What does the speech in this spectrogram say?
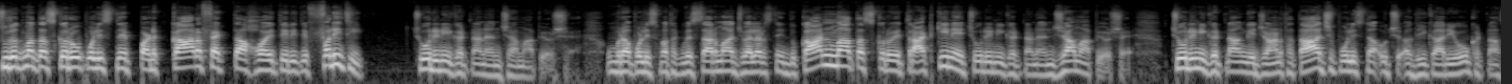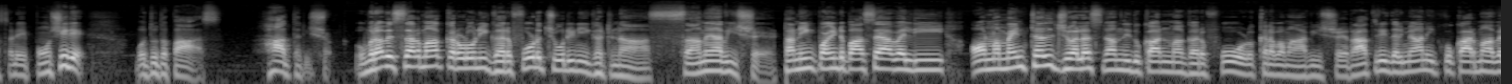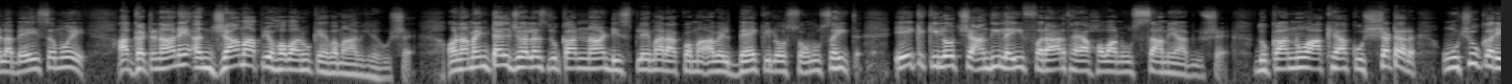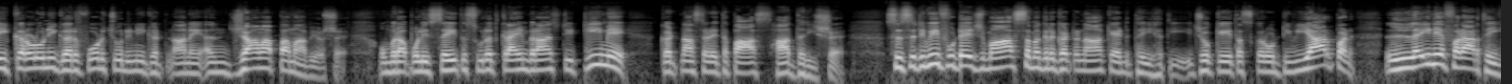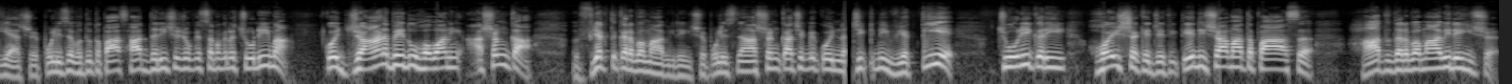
સુરતમાં તસ્કરો પોલીસને પડકાર ફેંકતા હોય તે રીતે ફરીથી ચોરીની ઘટનાને અંજામ આપ્યો છે. ઉમરા પોલીસ મથક વિસ્તારમાં જ્વેલર્સની દુકાનમાં તસ્કરોએ ત્રાટકીને ચોરીની ઘટનાને અંજામ આપ્યો છે. ચોરીની ઘટના અંગે જાણ થતાં જ પોલીસના ઉચ્ચ અધિકારીઓ ઘટના સ્થળે પહોંચીને વધુ તપાસ હાથ ધરી છે ઉમરા વિસ્તારમાં કરોડોની ઘરફોડ ચોરીની ઘટના સામે આવી છે. ટર્નિંગ પોઈન્ટ પાસે આવેલી ઓર્નામેન્ટલ જ્વેલર્સ નામની દુકાનમાં ઘરફોડ કરવામાં આવી છે. રાત્રિ દરમિયાન ઇકો કારમાં આવેલા બે સમૂહે આ ઘટનાને અંજામ આપ્યો હોવાનું કહેવામાં આવી રહ્યું છે. ઓર્નામેન્ટલ જ્વેલર્સ દુકાનના ડિસ્પ્લેમાં રાખવામાં આવેલ બે કિલો સોનું સહિત એક કિલો ચાંદી લઈ ફરાર થયા હોવાનું સામે આવ્યું છે. દુકાનનું આખે આખું શટર ઊંચું કરી કરોડોની ઘરફોડ ચોરીની ઘટનાને અંજામ આપવામાં આવ્યો છે. ઉમરા પોલીસ સહિત સુરત ક્રાઇમ બ્રાન્ચની ટીમે ઘટના સ્થળે તપાસ હાથ ધરી છે. સીસીટીવી ફૂટેજમાં સમગ્ર ઘટના કેદ થઈ હતી. જો કે તસ્કરો ડીવીઆર પણ લઈને ફરાર થઈ ગયા છે. પોલીસે વધુ તપાસ હાથ ધરી છે, જો કે સમગ્ર ચોરીમાં કોઈ જાણભેદું હોવાની આશંકા વ્યક્ત કરવામાં આવી રહી છે. પોલીસને આશંકા છે કે કોઈ નજીકની વ્યક્તિએ ચોરી કરી હોઈ શકે, જેથી તે દિશામાં તપાસ હાથ ધરવામાં આવી રહી છે.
